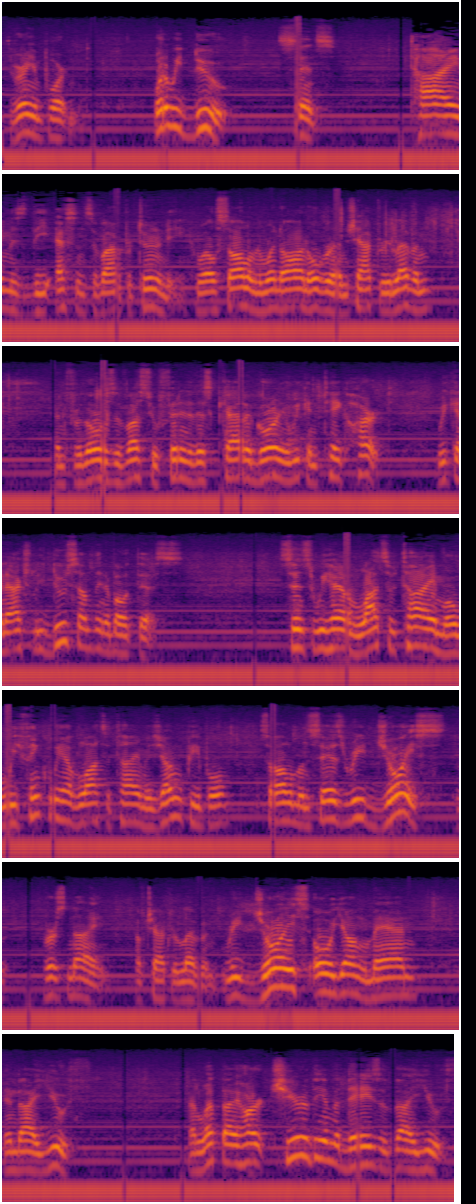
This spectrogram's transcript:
It's very important. What do we do since time is the essence of opportunity? Well, Solomon went on over in chapter 11, and for those of us who fit into this category, we can take heart. We can actually do something about this. Since we have lots of time, or we think we have lots of time as young people, Solomon says, Rejoice, verse 9 of chapter 11. Rejoice, O young man, in thy youth, and let thy heart cheer thee in the days of thy youth.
